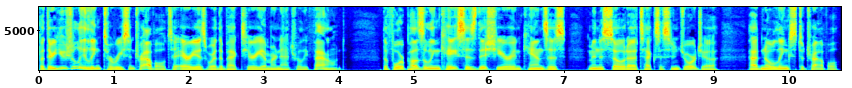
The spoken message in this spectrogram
but they're usually linked to recent travel to areas where the bacterium are naturally found. The four puzzling cases this year in Kansas, Minnesota, Texas, and Georgia had no links to travel,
